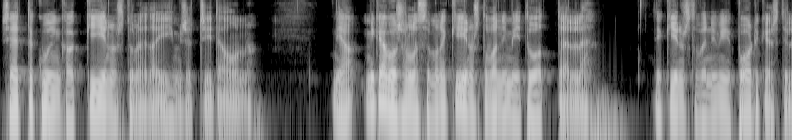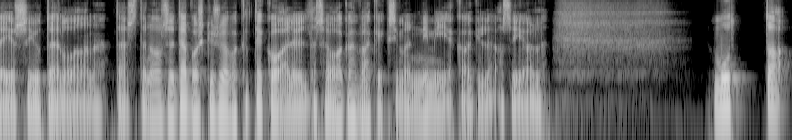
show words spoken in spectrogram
Se, että kuinka kiinnostuneita ihmiset siitä on. Ja mikä voisi olla semmoinen kiinnostava nimi tuotteelle ja kiinnostava nimi podcastille, jossa jutellaan tästä. No sitä voisi kysyä vaikka tekoälyltä, se on aika hyvä keksimään nimiä kaikille asioille. Mutta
